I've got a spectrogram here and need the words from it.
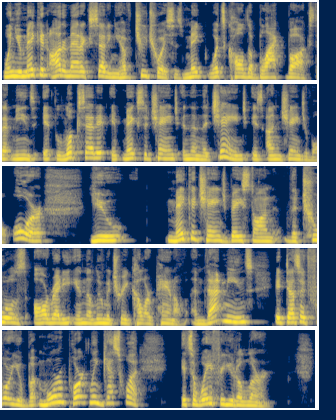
When you make an automatic setting, you have two choices. Make what's called a black box. That means it looks at it, it makes a change, and then the change is unchangeable. Or you make a change based on the tools already in the Lumetri color panel. And that means it does it for you. But more importantly, guess what? It's a way for you to learn.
